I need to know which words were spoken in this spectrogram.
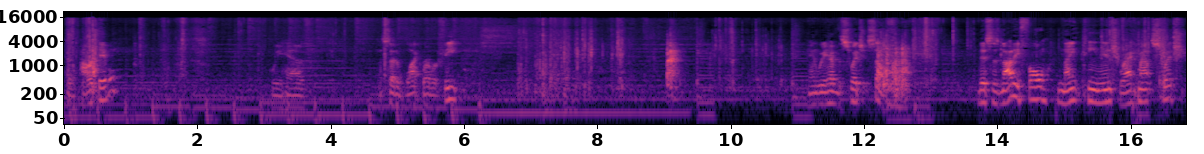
Have a power cable. We have a set of black rubber feet. And we have the switch itself. This is not a full 19 inch rack mount switch,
